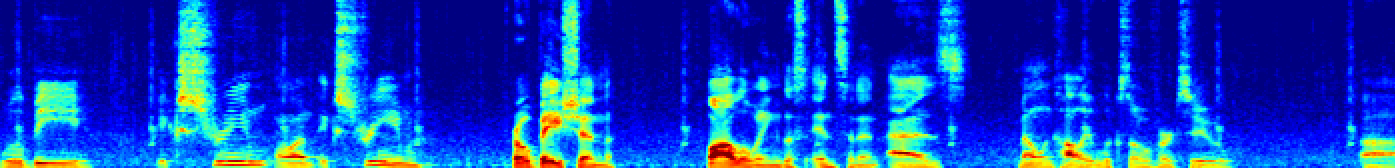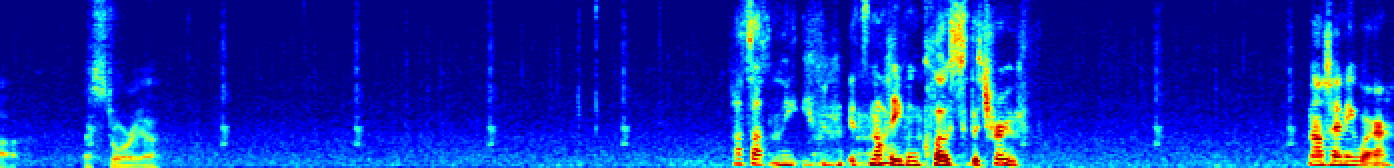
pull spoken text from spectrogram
will be extreme on extreme probation following this incident as Melancholy looks over to uh, Astoria. That's not even. It's not even close to the truth. Not anywhere.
